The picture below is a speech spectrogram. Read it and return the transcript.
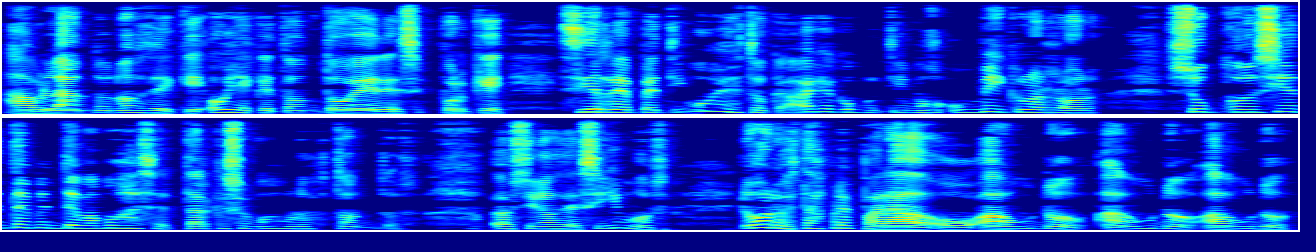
hablándonos de que, oye, qué tonto eres. Porque si repetimos esto cada vez que cometimos un micro error, subconscientemente vamos a aceptar que somos unos tontos. O si nos decimos, no, no estás preparado, o aún no, aún no, aún no.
